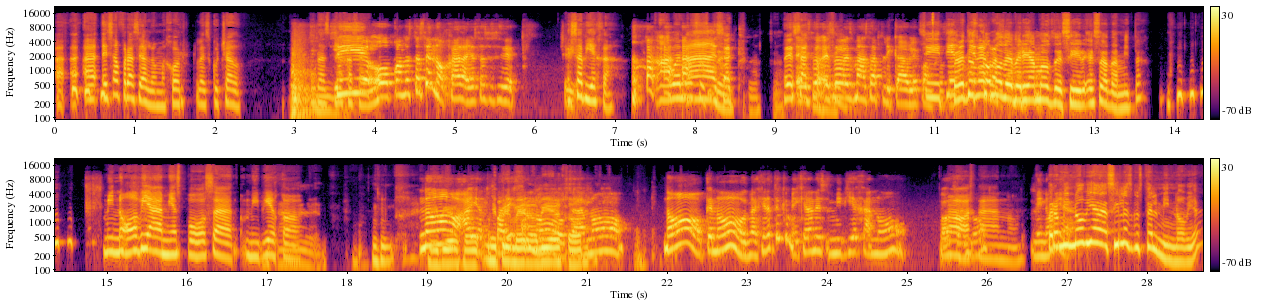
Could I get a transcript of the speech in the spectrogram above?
A- a- a- esa frase a lo mejor la he escuchado. Puras viejas. Sí, ahí. o cuando estás enojada, ya estás así de. sí. Esa vieja. Ah, bueno, eso Ah, exacto. Eso, es más aplicable. Sí, tiene- Pero entonces, ¿cómo razón. deberíamos decir esa damita? Mi novia, mi esposa, mi vieja. Ah, No, ay, a tu pareja no, o sea, no. No, que no. Imagínate que me dijeran es mi vieja, no. O No, sea, no. no. Mi Pero mi novia. novia, ¿sí les gusta el mi novia?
